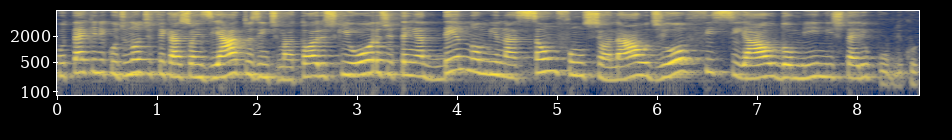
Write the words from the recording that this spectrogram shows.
o técnico de notificações e atos intimatórios, que hoje tem a denominação funcional de oficial do Ministério Público,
